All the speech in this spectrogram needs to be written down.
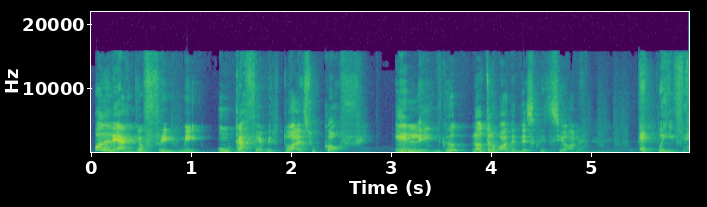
potete anche offrirmi un caffè virtuale su Coffee. Il link lo trovate in descrizione. E quindi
